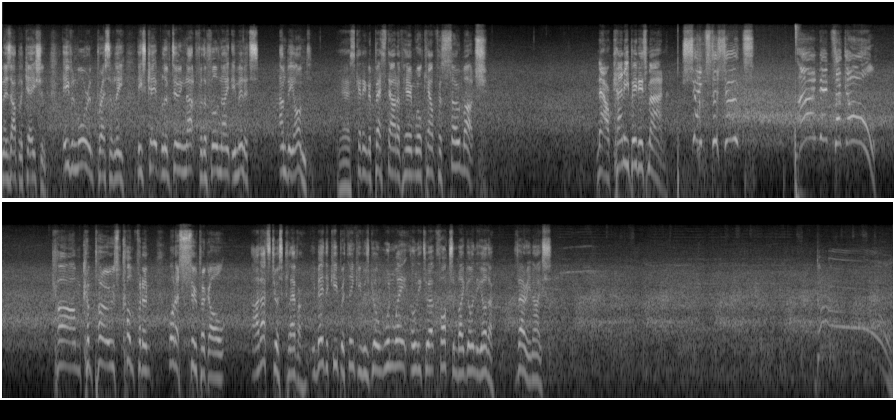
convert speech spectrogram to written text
and his application. Even more impressively, he's capable of doing that for the full 90 minutes and beyond. Yes, getting the best out of him will count for so much. Now, can he beat his man? Shapes to shoot! And it's a goal! Calm, composed, confident. What a super goal. Ah, that's just clever. He made the keeper think he was going one way, only to outfox him by going the other. Very nice.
